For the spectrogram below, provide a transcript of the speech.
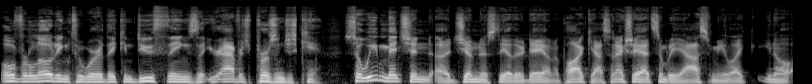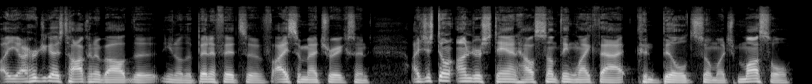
overloading to where they can do things that your average person just can't So we mentioned uh, gymnasts the other day on a podcast, and actually I had somebody ask me, like, you know, I heard you guys talking about the, you know, the benefits of isometrics, and I just don't understand how something like that can build so much muscle.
